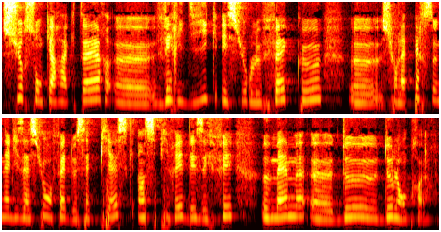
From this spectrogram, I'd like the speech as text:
sur son caractère euh, véridique et sur le fait que, euh, sur la personnalisation en fait de cette pièce inspirée des effets eux-mêmes euh, de l'empereur.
